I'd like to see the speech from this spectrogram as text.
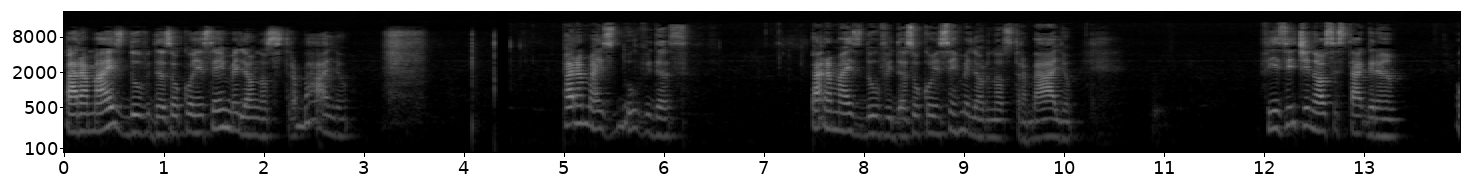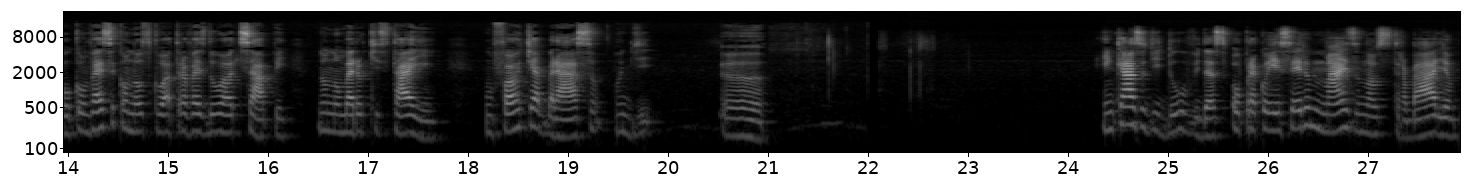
Para mais dúvidas ou conhecer melhor o nosso trabalho, Para mais dúvidas, para mais dúvidas ou conhecer melhor o nosso trabalho, visite nosso Instagram ou converse conosco através do WhatsApp no número que está aí. Um forte abraço. Um di... Uh. Em caso de dúvidas ou para conhecer mais o nosso trabalho,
